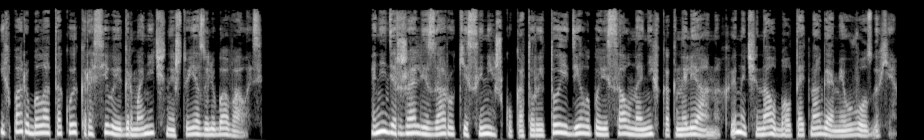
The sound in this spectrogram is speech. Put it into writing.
Их пара была такой красивой и гармоничной, что я залюбовалась. Они держали за руки сынишку, который то и дело повисал на них, как на лианах, и начинал болтать ногами в воздухе.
